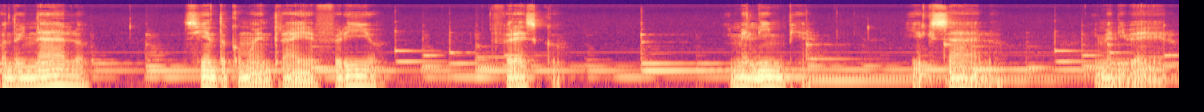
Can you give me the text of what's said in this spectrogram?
Cuando inhalo, siento como entra aire frío, fresco, y me limpia. Y exhalo y me libero.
